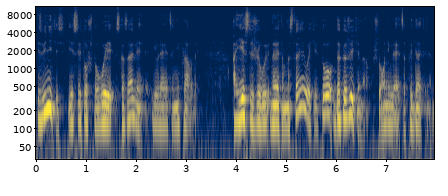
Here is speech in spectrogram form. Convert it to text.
Извинитесь, если то, что вы сказали, является неправдой. А если же вы на этом настаиваете, то докажите нам, что он является предателем.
